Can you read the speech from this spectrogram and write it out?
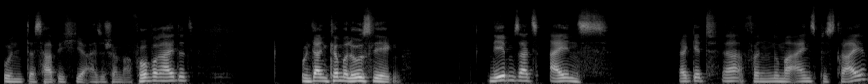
Und das habe ich hier also schon mal vorbereitet. Und dann können wir loslegen. Nebensatz 1, der geht ja, von Nummer 1 bis 3.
